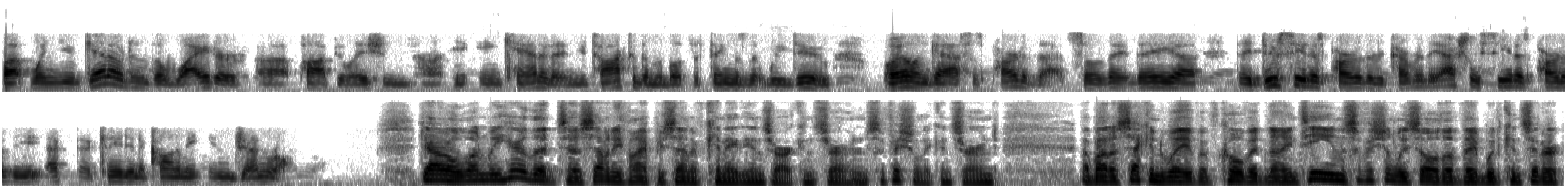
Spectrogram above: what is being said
But when you get out into the wider uh, population uh, in Canada and you talk to them about the things that we do, oil and gas is part of that. So they they uh, they do see it as part of the recovery. They actually see it as part of the Canadian economy in general. Darrell, when we hear that 75% uh, of Canadians are concerned, sufficiently concerned, about a second wave of COVID 19, sufficiently so that they would consider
